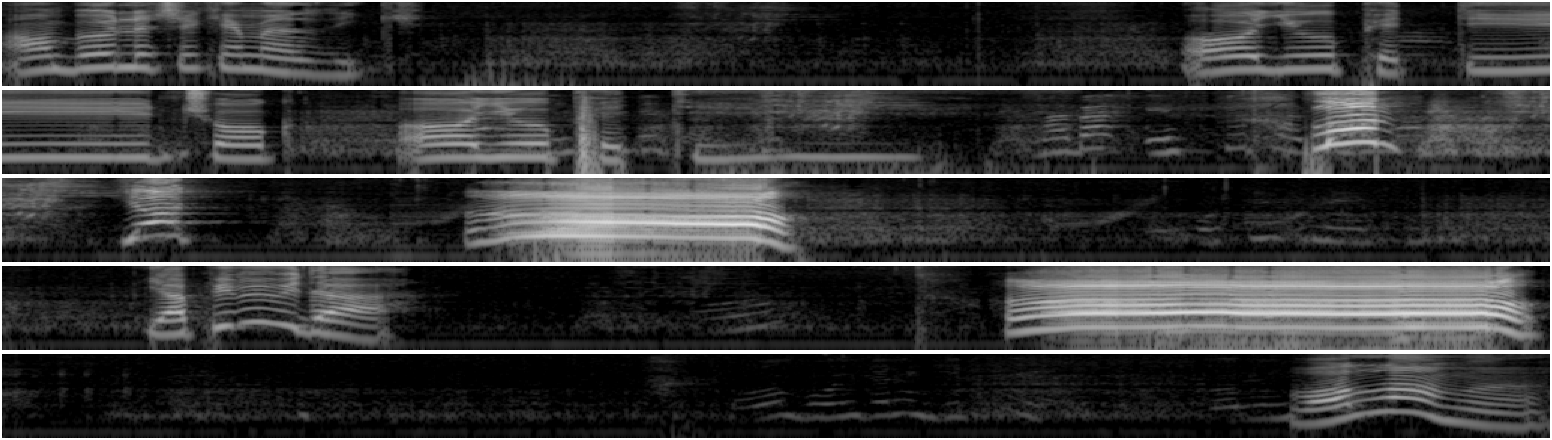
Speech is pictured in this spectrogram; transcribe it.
Ama böyle çekemezdik. Ayıp ettin çok. Ayıp ettin. Lan! Ya! Aa! Yapayım mı bir daha? Aa! Oğlum bunun canı gitmiyor. Vallahi mı?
